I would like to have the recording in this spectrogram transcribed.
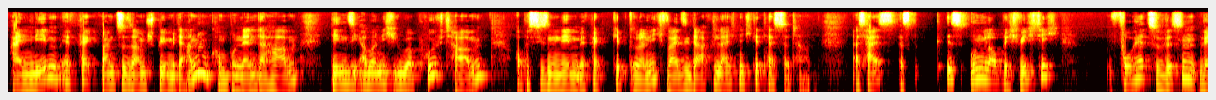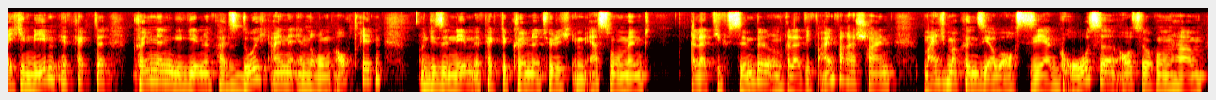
einen Nebeneffekt beim Zusammenspiel mit der anderen Komponente haben, den sie aber nicht überprüft haben, ob es diesen Nebeneffekt gibt oder nicht, weil sie da vielleicht nicht getestet haben. Das heißt, es ist unglaublich wichtig, vorher zu wissen, welche Nebeneffekte können denn gegebenenfalls durch eine Änderung auftreten. Und diese Nebeneffekte können natürlich im ersten Moment relativ simpel und relativ einfach erscheinen. Manchmal können sie aber auch sehr große Auswirkungen haben,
